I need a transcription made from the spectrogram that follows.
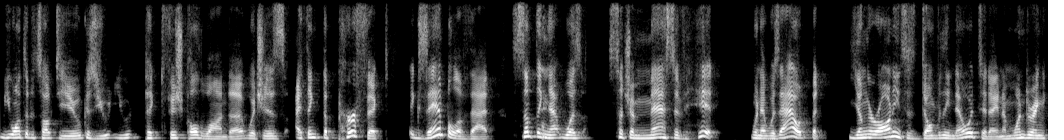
we wanted to talk to you because you you picked Fish Called Wanda, which is I think the perfect example of that. Something that was such a massive hit when it was out, but younger audiences don't really know it today. And I'm wondering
